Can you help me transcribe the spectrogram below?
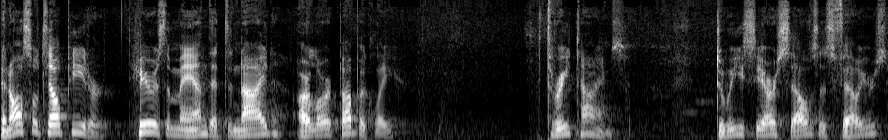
And also tell Peter, here is the man that denied our Lord publicly three times. Do we see ourselves as failures?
